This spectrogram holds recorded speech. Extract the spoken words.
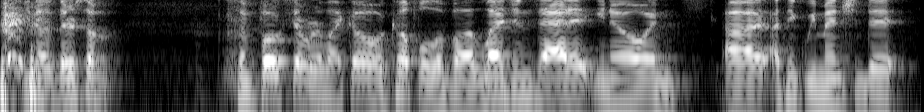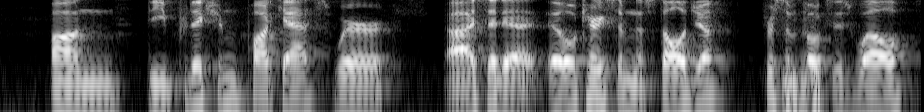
Uh, you know, there's some some folks that were like, oh, a couple of uh, legends at it, you know, and uh, I think we mentioned it on the prediction podcast where uh, I said uh, it'll carry some nostalgia for some folks as well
